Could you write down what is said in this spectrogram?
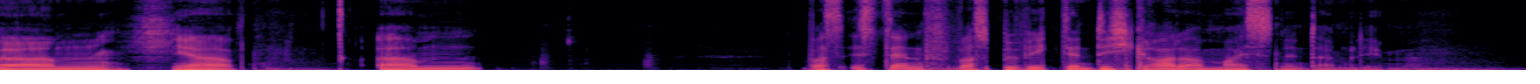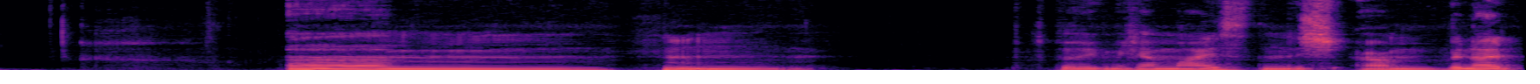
Ähm, ja. Ähm, was ist denn, was bewegt denn dich gerade am meisten in deinem Leben? Ähm, hm. Das bewegt mich am meisten. Ich ähm, bin halt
